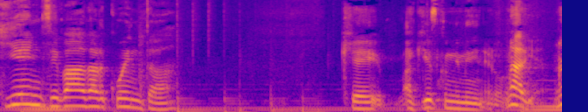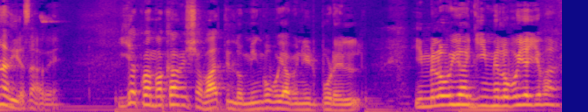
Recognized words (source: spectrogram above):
¿quién se va a dar cuenta que aquí escondí mi dinero? Nadie, nadie sabe. Y ya cuando acabe Shabbat el domingo voy a venir por él y me lo voy a, y me lo voy a llevar.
